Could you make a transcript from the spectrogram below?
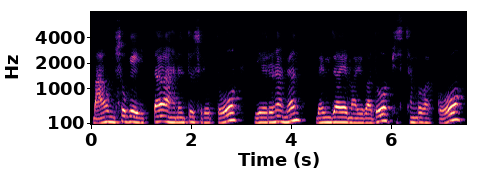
마음 속에 있다 하는 뜻으로 또 이해를 하면 맹자의 말과도 비슷한 것 같고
